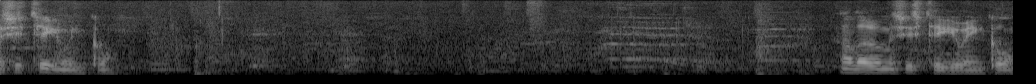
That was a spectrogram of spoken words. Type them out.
Mrs. Tiggy-winkle. Hello, Mrs. Tiggy-winkle.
